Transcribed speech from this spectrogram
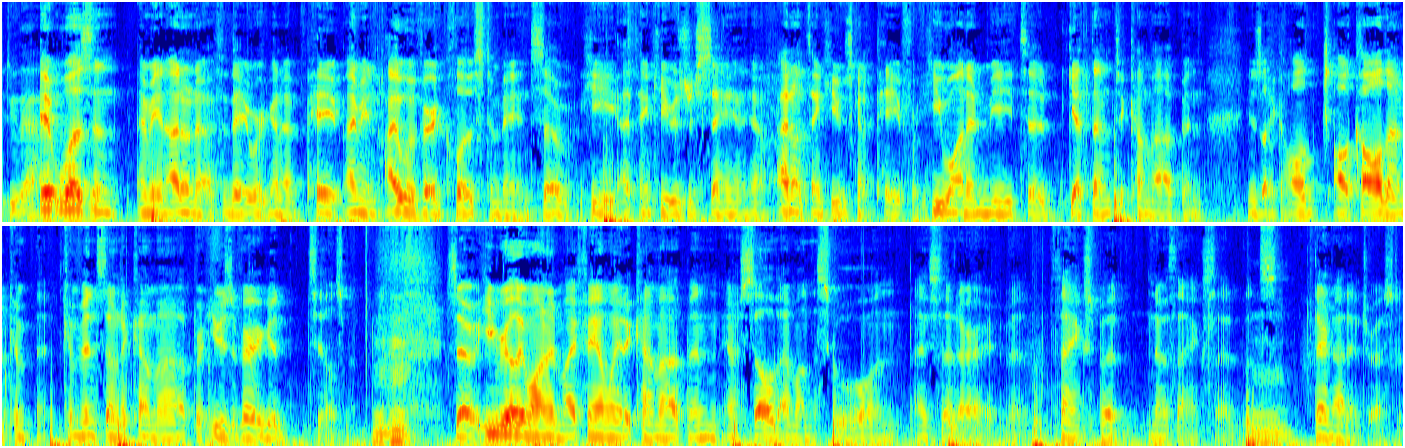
to do that? it wasn't. I mean, I don't know if they were gonna pay. I mean, I live very close to Maine, so he. I think he was just saying. You know, I don't think he was gonna pay for it. He wanted me to get them to come up, and he was like, "I'll, I'll call them, com- convince them to come up." Or he was a very good salesman. mm-hmm. So he really wanted my family to come up and you know sell them on the school, and I said, "All right, but thanks, but no thanks. That- Mm. They're not interested."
